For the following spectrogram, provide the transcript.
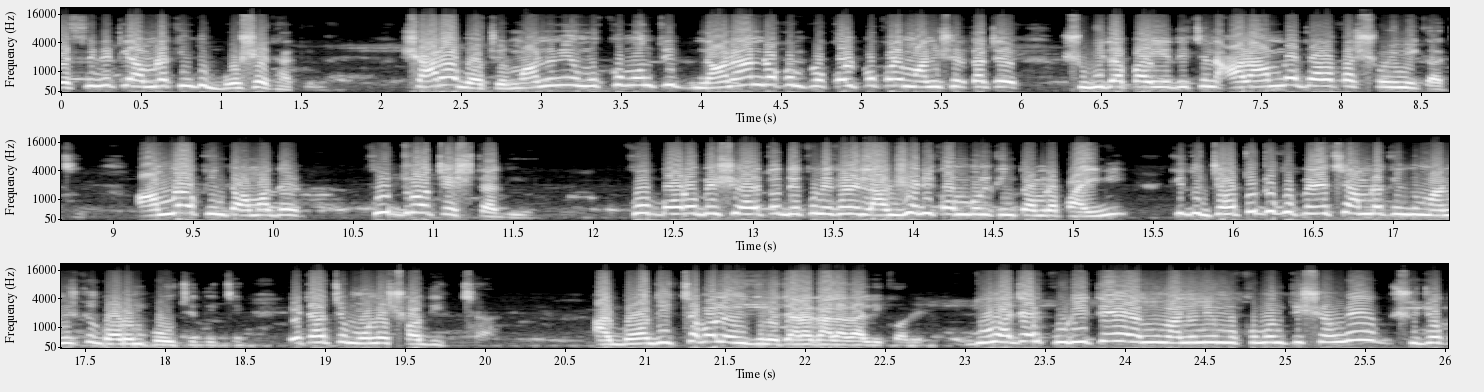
ডেফিনেটলি আমরা কিন্তু বসে থাকি না। সারা বছর মাননীয় মুখ্যমন্ত্রী নানান রকম প্রকল্প করে মানুষের কাছে সুবিধা পাইয়ে দিচ্ছেন, আর আমরা যারা তার সৈনিক আছি, আমরাও কিন্তু আমাদের ক্ষুদ্র চেষ্টা দিয়ে, খুব বড় বেশি হয়তো দেখুন এখানে লাক্সারি কম্বল কিন্তু আমরা পাইনি, কিন্তু যতটুকু পেরেছি আমরা কিন্তু মানুষকে গরম পৌঁছে দিচ্ছি। এটা হচ্ছে মনের সদিচ্ছা। আর বদ ইচ্ছা বলে ওইগুলো যারা গালাগালি করে। দু হাজার কুড়িতে আমি মাননীয় মুখ্যমন্ত্রীর সঙ্গে সুযোগ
